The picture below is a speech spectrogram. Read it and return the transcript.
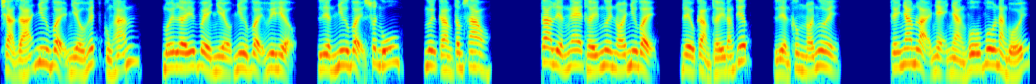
trả giá như vậy nhiều huyết cùng hãn, mới lấy về nhiều như vậy huy hiệu, liền như vậy xuất ngũ, ngươi cảm tâm sao? Ta liền nghe thấy ngươi nói như vậy, đều cảm thấy đáng tiếc, liền không nói ngươi. Tế nham lại nhẹ nhàng vô vô nàng gối.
